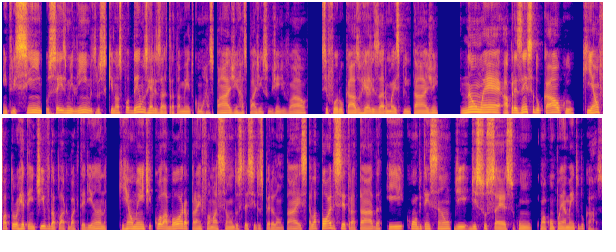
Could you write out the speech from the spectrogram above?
entre 5 e 6 milímetros que nós podemos realizar tratamento como raspagem, raspagem subgengival, se for o caso, realizar uma esplintagem. Não é a presença do cálculo que é um fator retentivo da placa bacteriana que realmente colabora para a inflamação dos tecidos periodontais, ela pode ser tratada e com obtenção de, de sucesso, com, com acompanhamento do caso.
